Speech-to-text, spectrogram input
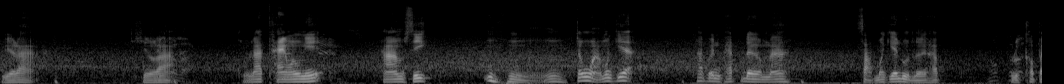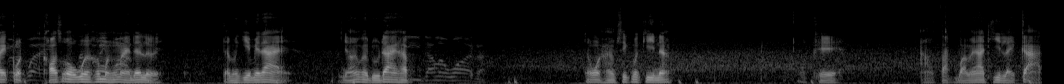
เวียร่าชิโนล่าชิโนล่าแทงมาตรงนี้ฮามซิก จังหวะเมื่อกี้ถ้าเป็นแพทเดิมนะ สับเมื่อกี้หลุดเลยครับ หลุดเข้าไปกด cross over เข้ามาข้างในได้เลย แต่เมื่อกี้ไม่ได้ย้อนกลับดูได้ครับ จังหวะฮามซิกเมื่อกี้นะ โอเค เอาตัดบอลไม่ได้ที่ไหลกาด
